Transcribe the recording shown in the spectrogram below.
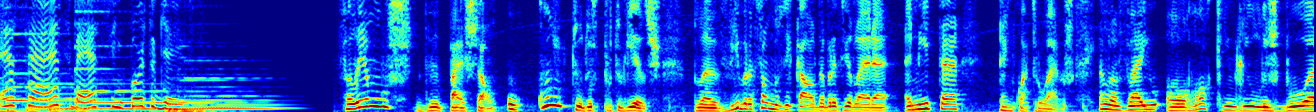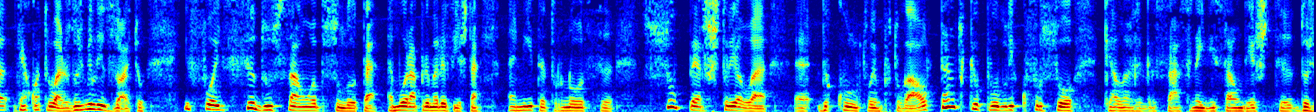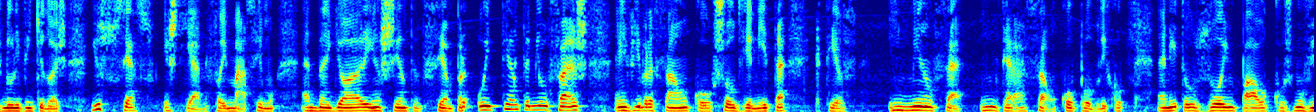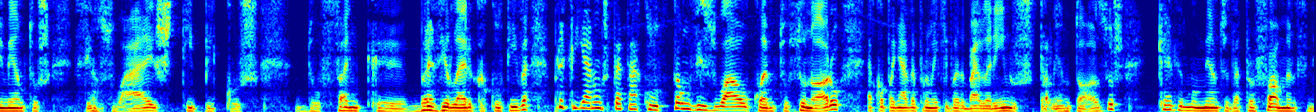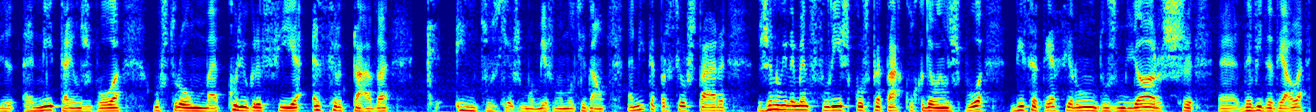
Essa é a SBS em português. Falemos de paixão, o culto dos portugueses pela vibração musical da brasileira Anitta tem 4 anos. Ela veio ao Rock in Rio Lisboa há 4 anos, 2018, e foi sedução absoluta, amor à primeira vista. Anitta tornou-se super estrela uh, de culto em Portugal, tanto que o público forçou que ela regressasse na edição deste 2022. E o sucesso este ano foi máximo, a maior enchente de sempre, 80 mil fãs em vibração com o show de Anitta, que teve imensa interação com o público. Anitta usou em palco os movimentos sensuais, típicos do funk brasileiro que cultiva, para criar um espetáculo tão visual quanto sonoro, acompanhada por uma equipa de bailarinos talentosos. Cada momento da performance de Anitta em Lisboa mostrou uma coreografia acertada que entusiasmou mesmo a multidão. Anitta pareceu estar genuinamente feliz com o espetáculo que deu em Lisboa, disse até ser um dos melhores uh, da vida dela.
